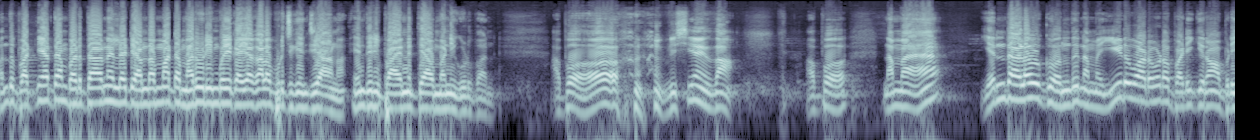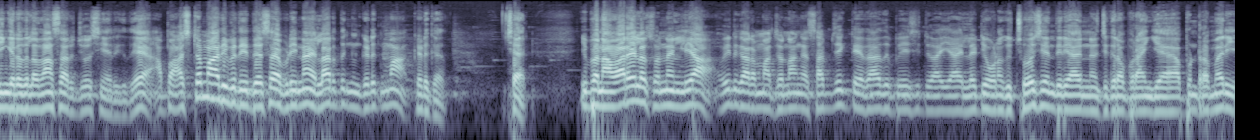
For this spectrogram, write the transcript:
வந்து பட்னியாக தான் படுத்தான்னு இல்லாட்டி அந்த அம்மாட்ட மறுபடியும் போய் கையை காலை பிடிச்சி கெஞ்சி ஆகணும் எந்திரிப்பா என்ன தியாகம் பண்ணி கொடுப்பான்னு. அப்போது விஷயம் இதுதான். அப்போது நம்ம எந்த அளவுக்கு வந்து நம்ம ஈடுபாடோட படிக்கிறோம் அப்படிங்கிறதுல தான் சார் ஜோசியம் இருக்குது. அப்போ அஷ்டமாதிபதி திசை அப்படின்னா எல்லாத்துக்கும் கெடுக்குமா? கெடுக்காது. சரி. இப்போ நான் வரையில் சொன்னேன் இல்லையா? வீட்டுக்காரம்மா சொன்னாங்க சப்ஜெக்ட் ஏதாவது பேசிட்டு வாயா? இல்லாட்டி உனக்கு ஜோசியம் தெரியாதுன்னு வச்சுக்கிற போகிறாங்க அப்படின்ற மாதிரி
